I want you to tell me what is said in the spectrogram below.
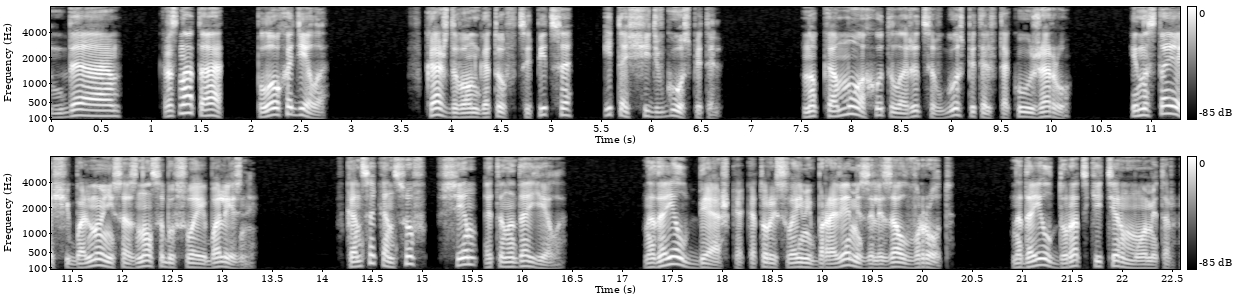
«Да, краснота, плохо дело». В каждого он готов вцепиться и тащить в госпиталь. Но кому охота ложиться в госпиталь в такую жару? И настоящий больной не сознался бы в своей болезни. Конце концов, всем это надоело. Надоел Бяшка, который своими бровями залезал в рот. Надоел дурацкий термометр.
